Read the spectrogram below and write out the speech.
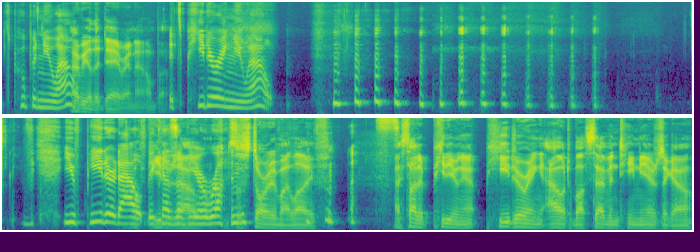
It's pooping you out. every other day right now, but It's petering you out. You've- petered out because petered of your out. run. It's the story of my life. I started petering out, petering out about 17 years ago.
